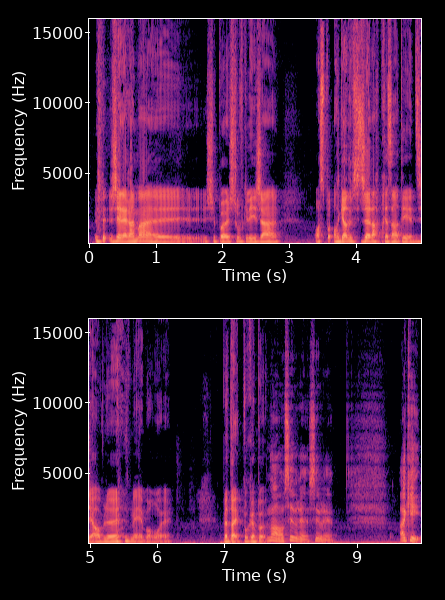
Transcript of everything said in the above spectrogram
généralement, je sais pas, je trouve que les gens. On, regarde aussi déjà à représenter le diable, mais bon, Peut-être, pourquoi pas. Non, c'est vrai, c'est vrai. Ok.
